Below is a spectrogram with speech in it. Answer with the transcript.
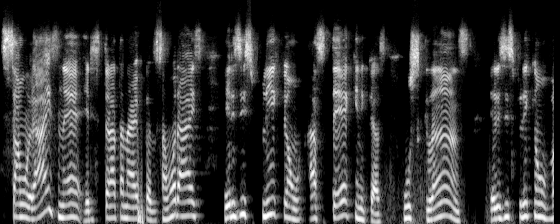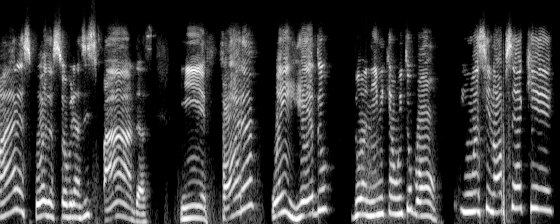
samurais, né? Eles trata na época dos samurais, eles explicam as técnicas, os clãs, eles explicam várias coisas sobre as espadas e fora o enredo do anime que é muito bom. E uma sinopse é que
